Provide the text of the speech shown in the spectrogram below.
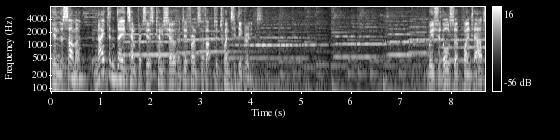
In the summer, night and day temperatures can show a difference of up to 20 degrees. We should also point out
